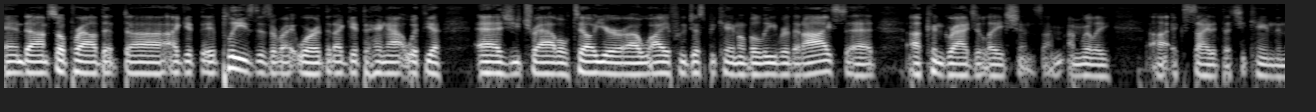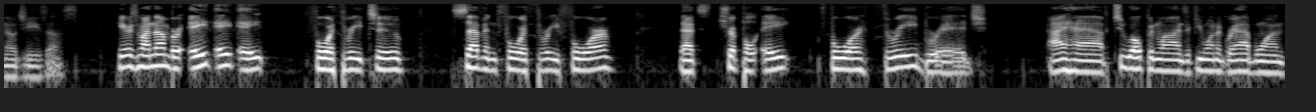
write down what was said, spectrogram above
and uh, I'm so proud that uh, I get the pleased is the right word that I get to hang out with you as you travel. Tell your uh, wife who just became a believer that I said uh, congratulations. I'm I'm really uh, excited that she came to know Jesus. Here's my number 888 432 7434. That's triple eight four three bridge. I have two open lines. If you want to grab one,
